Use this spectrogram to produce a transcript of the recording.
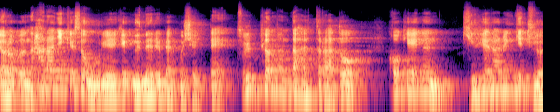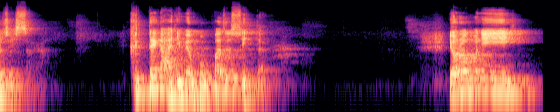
여러분, 하나님께서 우리에게 은혜를 베푸실 때 불편한다 하더라도 거기에는 기회라는 게 주어져 있어요. 그때가 아니면 못 받을 수 있다. 여러분이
